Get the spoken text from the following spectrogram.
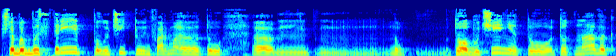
чтобы быстрее получить ту информацию, э, ту, э, ну, то обучение, то, тот навык,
